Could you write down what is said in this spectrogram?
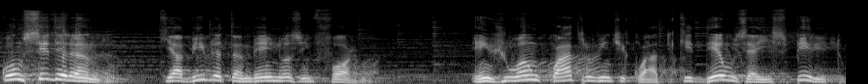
Considerando que a Bíblia também nos informa, em João 4,24, que Deus é Espírito,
